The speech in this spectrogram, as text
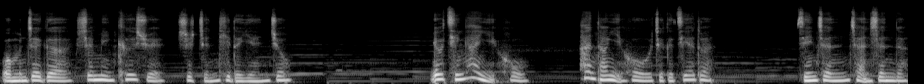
我们这个生命科学是整体的研究。由秦汉以后、汉唐以后这个阶段形成产生的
